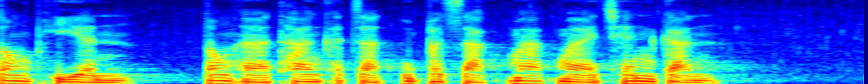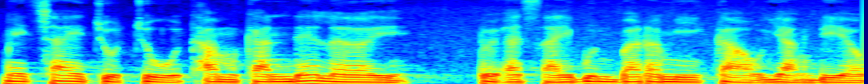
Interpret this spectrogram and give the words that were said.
ต้องเพียรต้องหาทางขจัดอุปสรรคมากมายเช่นกัน ไม่ใช่จู่ๆทำกันได้เลย โดยอาศัยบุญบารมีเก่าอย่างเดียว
